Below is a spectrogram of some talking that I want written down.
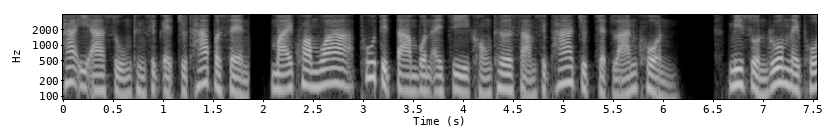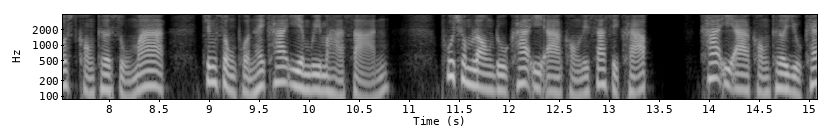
ค่า ER สูงถึง 11.5%หมายความว่าผู้ติดตามบน IG ของเธอ 35.7 ล้านคน มีส่วนร่วมในโพสต์ของเธอสูงมาก จึงส่งผลให้ค่า EMV มหาศาล ผู้ชมลองดูค่า ER ของลิซ่าสิครับ ค่า ER ของเธออยู่แค่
